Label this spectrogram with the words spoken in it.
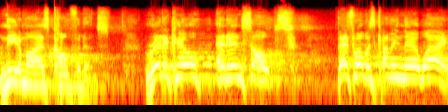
Nehemiah's confidence. Ridicule and insults. That's what was coming their way.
